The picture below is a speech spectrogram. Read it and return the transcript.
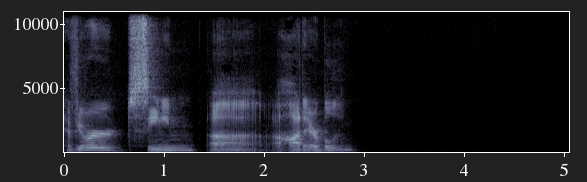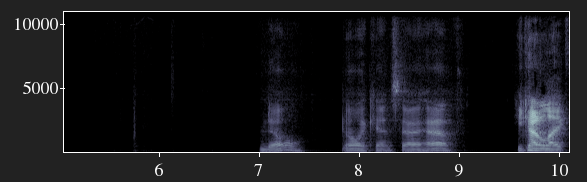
have you ever seen uh, a hot air balloon? No, no, I can't say I have. He kind of like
